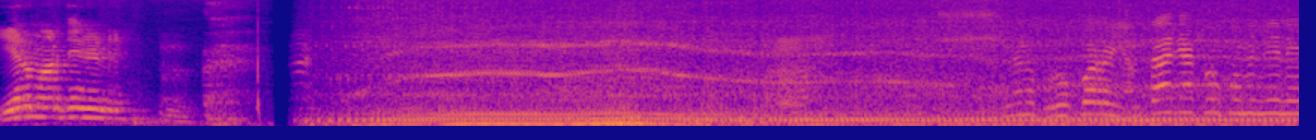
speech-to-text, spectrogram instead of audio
ಏನು ಮಾಡ್ತೇನೆ ಹೇಳ್ರಿ? ಬ್ರೋಕರ್ ಎಂತ ಯಾಕೆ ಕರ್ಕೊಂಬಂದೀನಿ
